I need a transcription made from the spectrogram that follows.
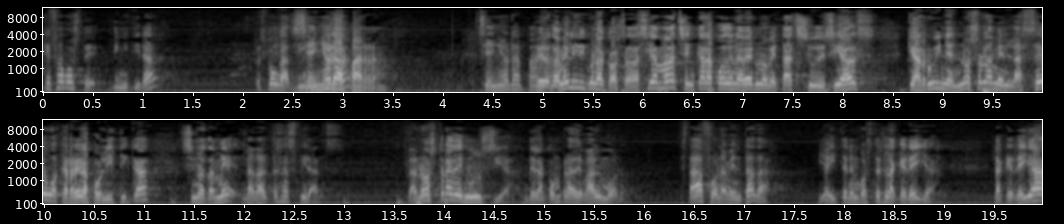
què fa vostè? Dimitirà? Responga, dimitirà? Señora Parra. Señora Parra. Però també li dic una cosa, d'ací a maig encara poden haver novetats judicials que arruïnen no solament la seva carrera política, sinó també la d'altres aspirants. La nostra denúncia de la compra de Balmor estava fonamentada, i ahí tenen vostès la querella. La querella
